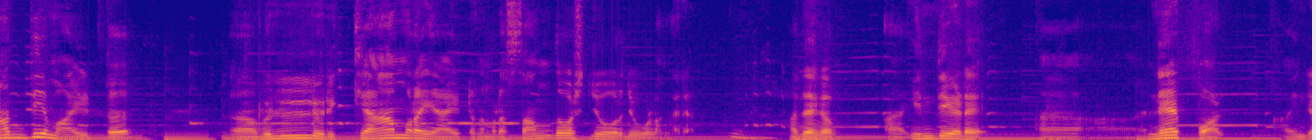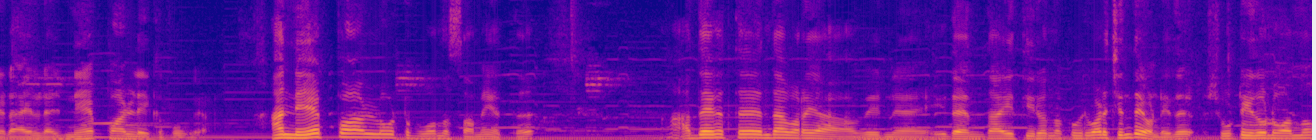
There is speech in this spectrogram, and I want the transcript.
ആദ്യമായിട്ട് വലിയൊരു ക്യാമറയായിട്ട് നമ്മുടെ സന്തോഷ് ജോർജ് കുളങ്ങര. അദ്ദേഹം ഇന്ത്യയുടെ നേപ്പാൾ ഇന്ത്യയുടെ അയാളുടെ നേപ്പാളിലേക്ക് പോവുകയാണ്. ആ നേപ്പാളിലോട്ട് പോകുന്ന സമയത്ത് അദ്ദേഹത്തെ എന്താ പറയുക പിന്നെ ഇത് എന്തായി തീരുമെന്നൊക്കെ ഒരുപാട് ചിന്തയുണ്ട്. ഇത് ഷൂട്ട് ചെയ്തുകൊണ്ട് വന്നു.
